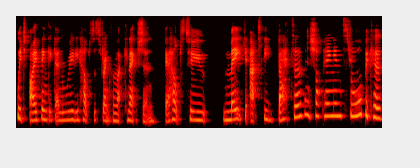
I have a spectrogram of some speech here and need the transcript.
which I think again really helps to strengthen that connection. It helps to make it actually better than shopping in store because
